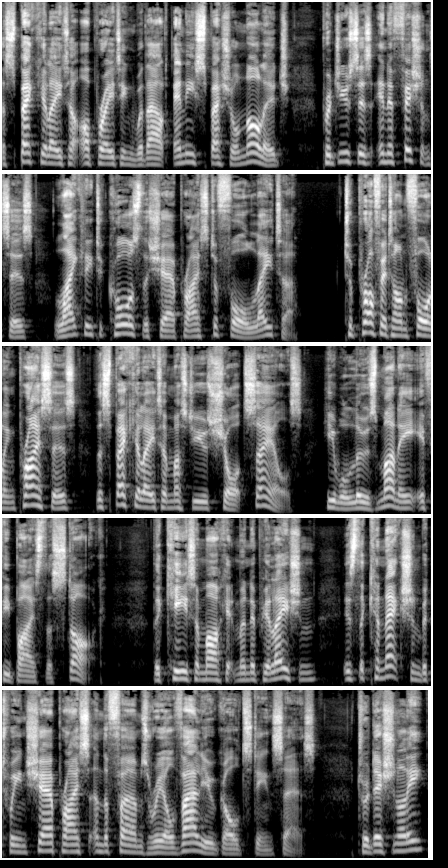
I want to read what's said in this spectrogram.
a speculator operating without any special knowledge produces inefficiencies likely to cause the share price to fall later. To profit on falling prices, the speculator must use short sales. He will lose money if he buys the stock. The key to market manipulation is the connection between share price and the firm's real value, Goldstein says. Traditionally,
